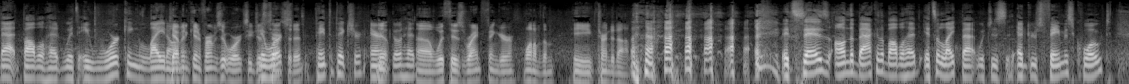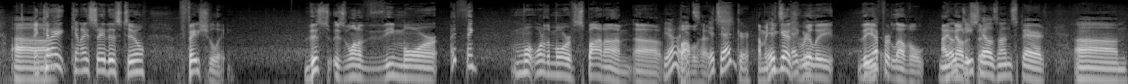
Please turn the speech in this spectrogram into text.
bat bobblehead with a working light on Kevin confirms it works. He just it works. tested it. Paint the picture. Aaron, Yep. go ahead. Uh, with his right finger, one of them, he turned it on. it says on the back of the bobblehead, it's a light bat, which is Edgar's famous quote. Uh, and can I can I say this too? Facially, this is one of the more I think more, one of the more spot on uh, Yeah, it's- bobbleheads. it's Edgar. I mean, It's you guys Edgar. really the No- effort level. I no noticed details unspared. Um,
